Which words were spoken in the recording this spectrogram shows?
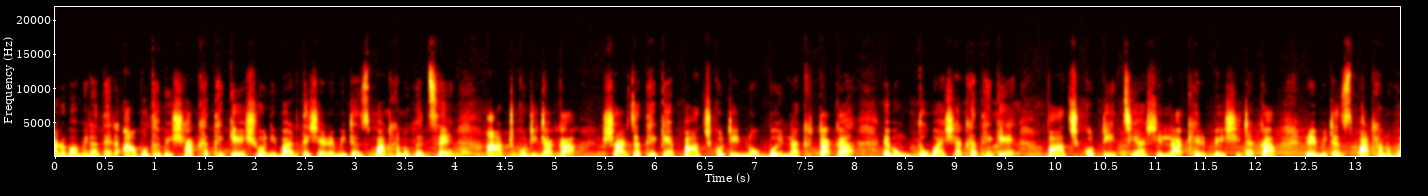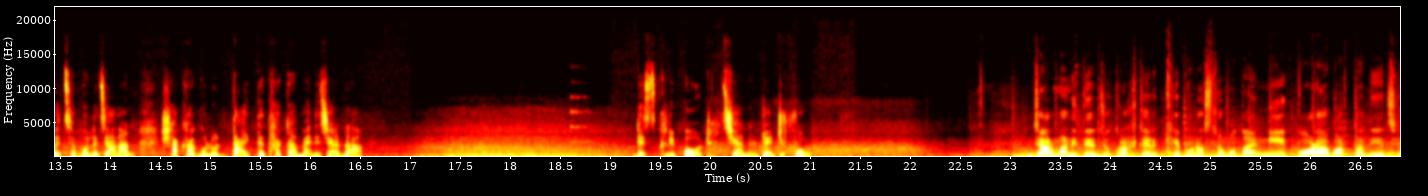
আরব আমিরাতের আবুধাবি শাখা থেকে শনিবার দেশে রেমিটেন্স পাঠানো হয়েছে আট কোটি টাকা। শারজা থেকে পাঁচ কোটি নব্বই লাখ টাকা এবং দুবাই শাখা থেকে পাঁচ কোটি ছিয়াশি লাখের বেশি টাকা রেমিটেন্স পাঠানো হয়েছে বলে জানান শাখাগুলোর দায়িত্বে থাকা ম্যানেজাররা। ডেস্ক রিপোর্ট, চ্যানেল টোয়েন্টি জার্মানিতে যুক্তরাষ্ট্রের ক্ষেপণাস্ত্র মোতায়েন নিয়ে কড়া বার্তা দিয়েছে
